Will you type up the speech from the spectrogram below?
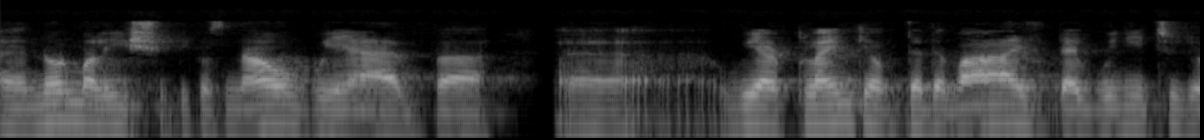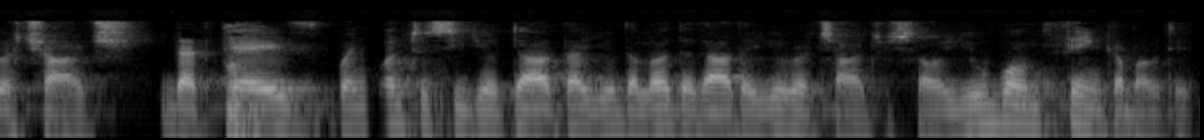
uh, normal issue because now we have, uh, we are plenty of the device that we need to recharge. In that case, when you want to see your data, you download the data, you recharge, so you won't think about it.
